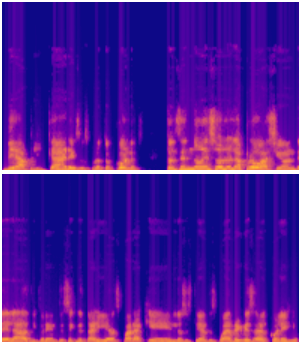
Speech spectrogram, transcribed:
de aplicar esos protocolos. Entonces, no es solo la aprobación de las diferentes secretarías para que los estudiantes puedan regresar al colegio,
